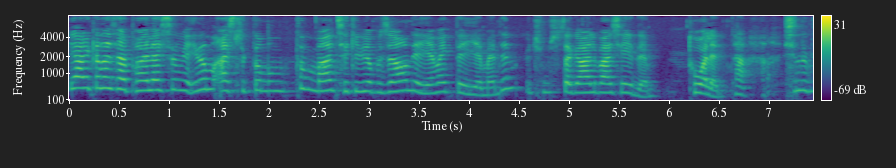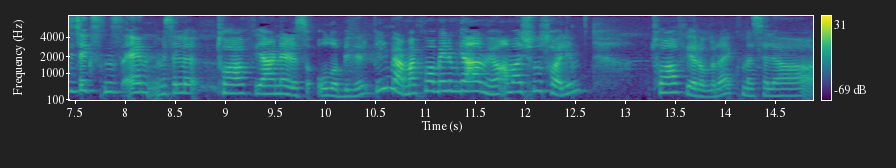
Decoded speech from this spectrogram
Ya arkadaşlar paylaştım ya inanın açlıktan unuttum ben çekim yapacağım diye yemek de yiyemedim. Üçüncüsü de galiba şeydi. Tuvalet. Ha. Şimdi diyeceksiniz en mesela tuhaf yer neresi olabilir? Bilmiyorum aklıma benim gelmiyor ama şunu söyleyeyim. Tuhaf yer olarak mesela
